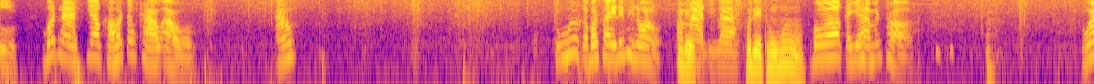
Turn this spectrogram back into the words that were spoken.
นี่เบิดนาเกี่ยวเขาเขาจังขาวเอาเอาถุงมือกับบ่ใส่ได้พี่น้องประมาทอีกละผู้เด็ดถุงมือบอกกะอยามันเถอะ ว่า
